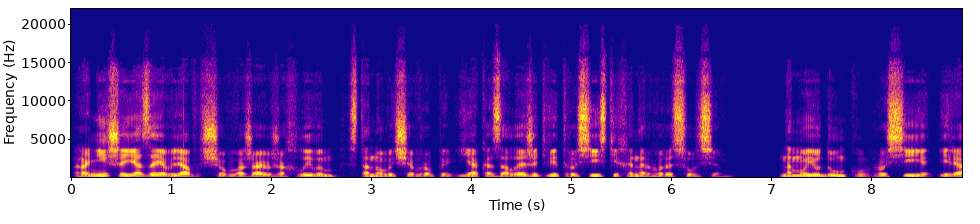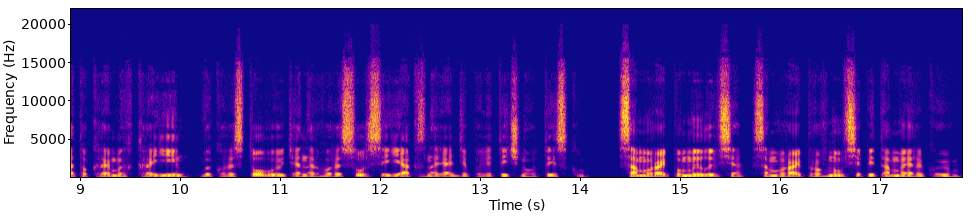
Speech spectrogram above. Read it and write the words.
Раніше я заявляв, що вважаю жахливим становище Європи, яка залежить від російських енергоресурсів. На мою думку, Росія і ряд окремих країн використовують енергоресурси як знаряддя політичного тиску. Самурай помилився, самурай прогнувся під Америкою.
